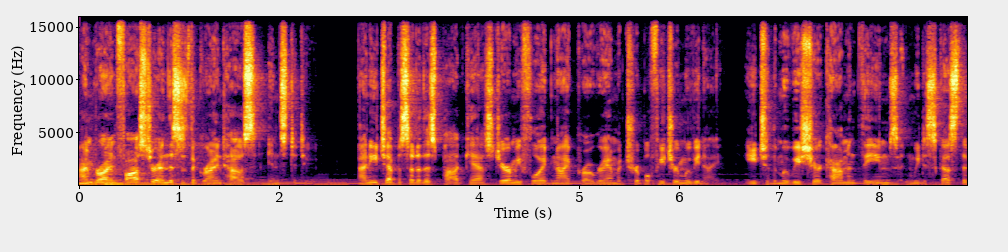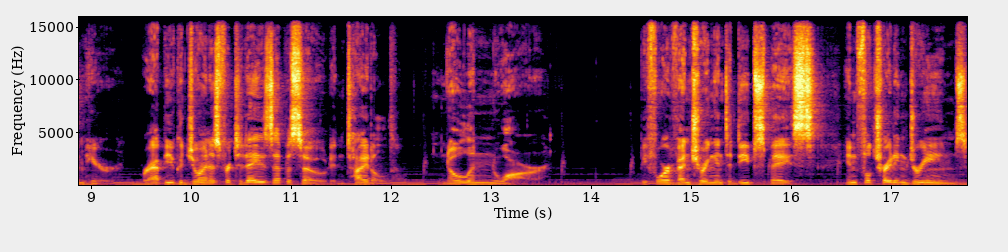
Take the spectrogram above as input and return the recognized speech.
I'm Brian Foster, and this is the Grindhouse Institute. On each episode of this podcast, Jeremy Floyd and I program a triple feature movie night. Each of the movies share common themes, and we discuss them here. We're happy you could join us for today's episode entitled Nolan Noir. Before venturing into deep space, infiltrating dreams,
